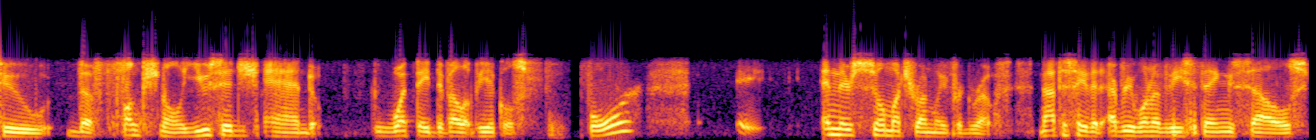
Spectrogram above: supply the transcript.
to the functional usage and what they develop vehicles for. And there's so much runway for growth. Not to say that every one of these things sells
